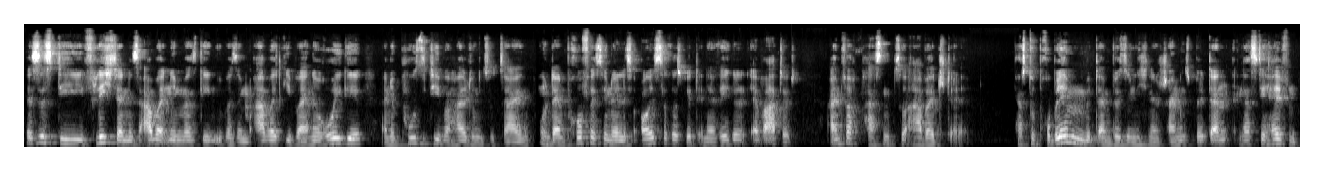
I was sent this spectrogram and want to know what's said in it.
Es ist die Pflicht eines Arbeitnehmers gegenüber seinem Arbeitgeber, eine ruhige, eine positive Haltung zu zeigen und ein professionelles Äußeres wird in der Regel erwartet, einfach passend zur Arbeitsstelle. Hast du Probleme mit deinem persönlichen Erscheinungsbild, dann lass dir helfen.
